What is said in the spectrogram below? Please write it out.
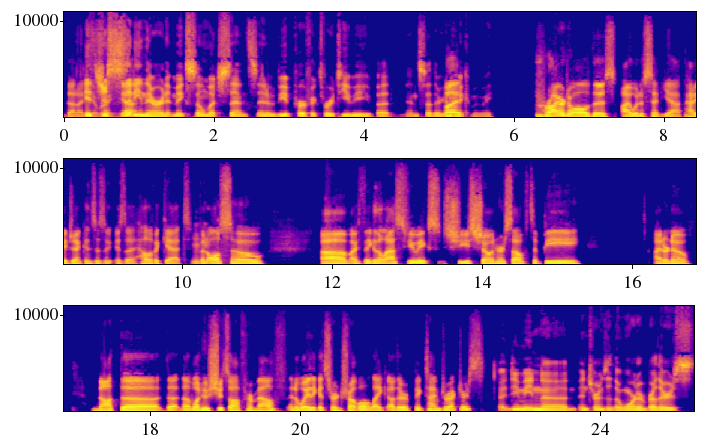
that idea. It's just right? Yeah. sitting there, and it makes so much sense, and it would be perfect for a TV. But instead, they're going to make a movie. Prior to all of this, I would have said, yeah, Patty Jenkins is a, is a hell of a get. But Mhm. also, um, I think in the last few weeks, she's shown herself to be, I don't know, not the, the the one who shoots off her mouth in a way that gets her in trouble, like other big time directors. Uh, Do you mean uh, in terms of the Warner Brothers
